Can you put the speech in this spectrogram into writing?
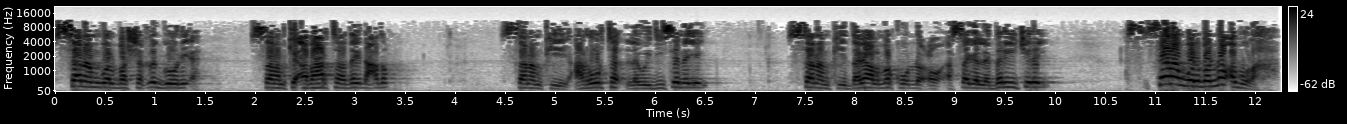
sanam walba shaqo gooni ah. Sanamkii abaarta hadday dhacdo. Sanamkii carruurta la weydiisanayey sanamkii dagaal markuu dhaco asaga la baryi jiray. Sanam walba nooc buu lahaa.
